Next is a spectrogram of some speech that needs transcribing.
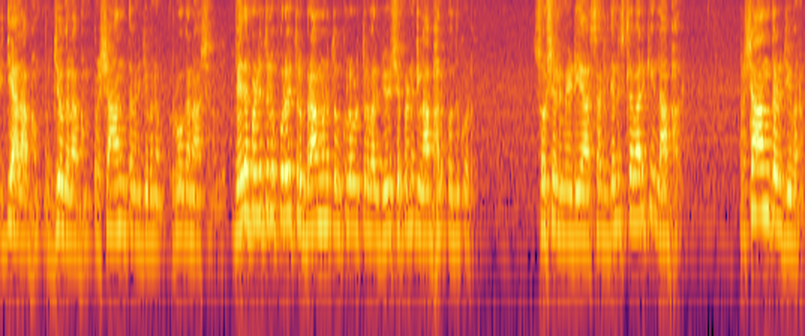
విద్యాలాభం ఉద్యోగ లాభం ప్రశాంతమైన జీవనం రోగనాశనం. వేద పండితులు పురోహితులు బ్రాహ్మణత్వం కులవృత్తుల వారికి జ్యోతిష పండితులకు లాభాలు పొందుకోవడం. సోషల్ మీడియా సాటి జర్నలిస్టుల వారికి లాభాలు. ప్రశాంతమైన జీవనం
